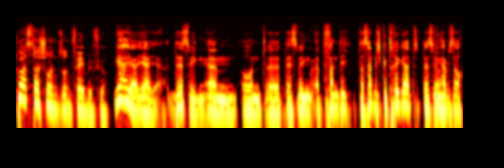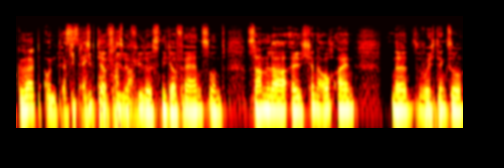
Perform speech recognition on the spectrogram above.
Du hast da schon so ein Fable für. Ja, ja, ja, ja. Deswegen. Ähm, und äh, deswegen äh, fand ich, das hat mich getriggert, deswegen Ja. habe ich es auch gehört und es gibt, ist echt gibt ja unfassbar. viele, viele Sneaker-Fans und Sammler. Äh, Ich kenne auch einen, ne, wo ich denke so,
